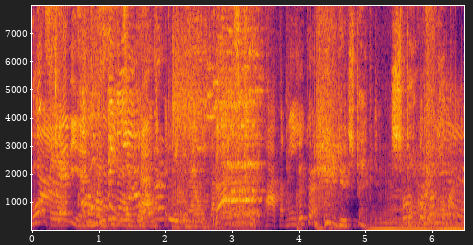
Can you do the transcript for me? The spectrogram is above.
Jenny Kenny. and don't moving together? that's good. part. Who did you expect? Tulungan.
